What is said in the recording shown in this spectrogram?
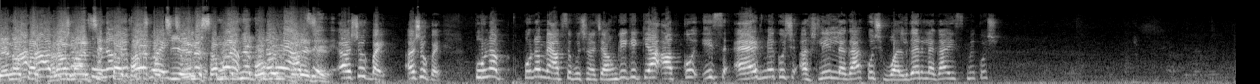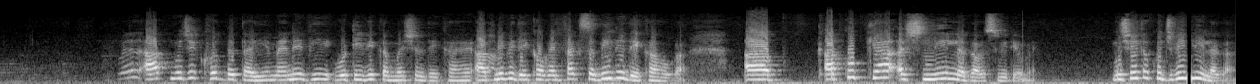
જેનો પર ખરાબ માનસિકતા થાય પછી એને સમાજને ભોગવવું પડે છે. અશોકભાઈ અશોકભાઈ पूनम पूनम मैं आपसे पूछना चाहूँगी कि क्या आपको इस एड में कुछ अश्लील लगा कुछ वल्गर लगा इसमें कुछ? वेल well, आप मुझे खुद बताइए मैंने भी वो टीवी कमर्शियल देखा है। आपने भी देखा होगा इनफैक्ट सभी ने देखा होगा। आप आपको क्या अश्लील लगा उस वीडियो में? मुझे तो कुछ भी नहीं लगा।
